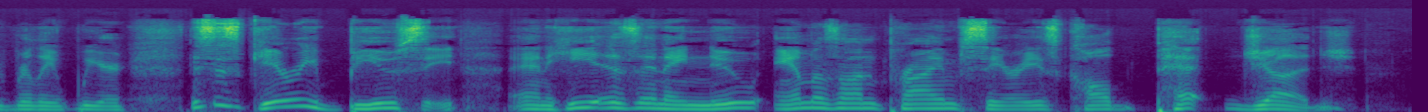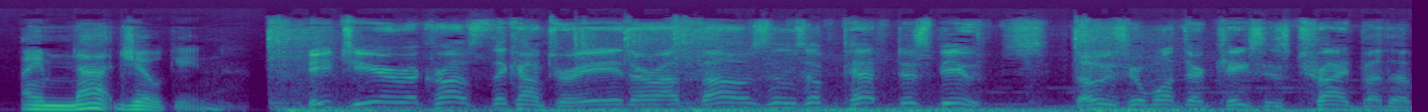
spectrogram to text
really weird. This is Gary Busey, and he is in a new Amazon Prime series called Pet Judge. I'm not joking. Each year across the country, there are thousands of pet disputes. Those who want their cases tried by the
